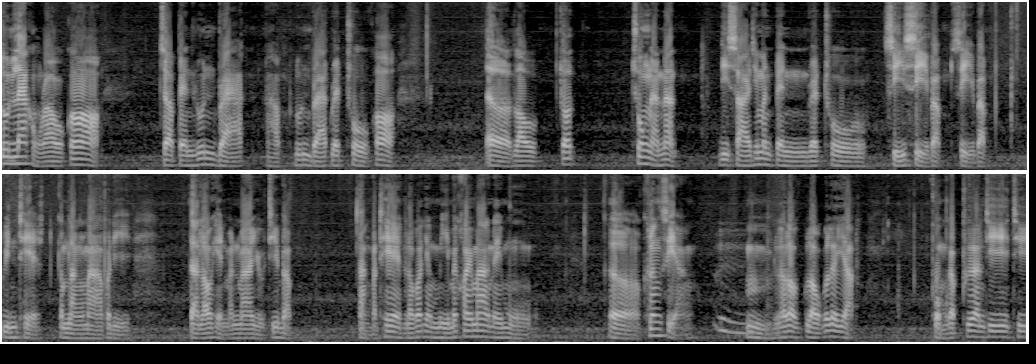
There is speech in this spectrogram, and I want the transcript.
รุ่นแรกของเราก็จะเป็นรุ่น Brad นะครับ รุ่น Brad Retro ก็เออเราก็ช่วงนั้นน่ะดีไซน์ที่มันเป็น Retro สีสีแบบสีแบบวินเทจกำลังมาพอดี แต่เราเห็นมันมาอยู่ที่แบบต่างประเทศ แล้วก็ยังมีไม่ค่อยมากในหมู่ เอ่อเครื่องเสียงอืมอืมแล้วเราเราก็เลยอยาก ผมกับเพื่อนที่ที่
